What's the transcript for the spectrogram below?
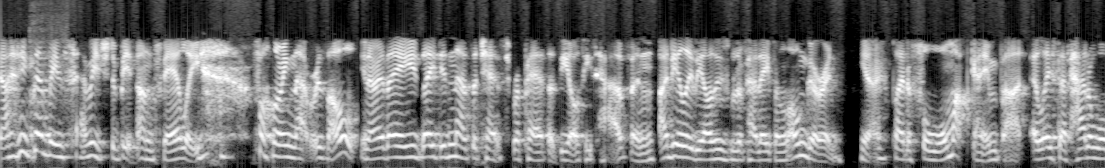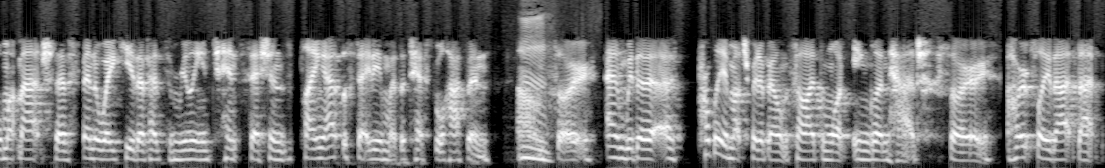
You know, I think they've been savaged a bit unfairly following that result. You know, they, they didn't have the chance to prepare that the Aussies have, and ideally the Aussies would have had even longer and you know played a full warm up game. But at least they've had a warm up match. They've spent a week here. They've had some really intense sessions playing at the stadium where the test will happen. Um, mm. So, and with a, a, probably a much better balanced side than what England had. So, hopefully that that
